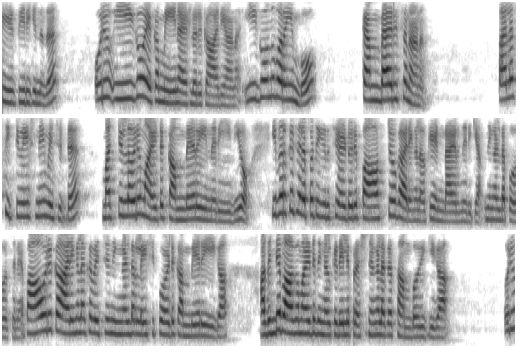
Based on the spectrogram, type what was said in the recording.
വീഴ്ത്തിയിരിക്കുന്നത് ഒരു ego ഒക്കെ main ആയിട്ടുള്ള ഒരു കാര്യമാണ്. Ego എന്ന് പറയുമ്പോൾ comparison ആണ് പല situation നെയും വെച്ചിട്ട് മറ്റുള്ളവരുമായിട്ട് compare ചെയ്യുന്ന രീതിയോ ഇവർക്ക് ചിലപ്പോൾ തീർച്ചയായിട്ടും ഒരു past ഓ കാര്യങ്ങളോ ഒക്കെ ഉണ്ടായിരുന്നിരിക്കാം നിങ്ങളുടെ person ന്. അപ്പോൾ ആ ഒരു കാര്യങ്ങളൊക്കെ വെച്ച് നിങ്ങളുടെ relationship ആയിട്ട് compare ചെയ്യുക അതിന്റെ ഭാഗമായിട്ട് നിങ്ങൾക്കിടയിൽ പ്രശ്നങ്ങളൊക്കെ സംഭവിക്കുക ഒരു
